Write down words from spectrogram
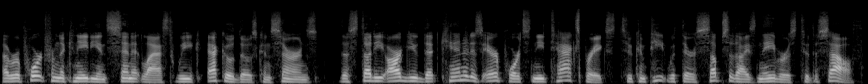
a report from the Canadian Senate last week echoed those concerns. The study argued that Canada's airports need tax breaks to compete with their subsidized neighbors to the south.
